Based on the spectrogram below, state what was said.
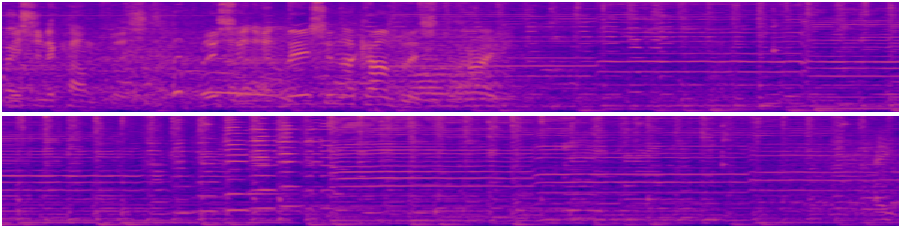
Mission accomplished. Mission, mission accomplished. Right. eight,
